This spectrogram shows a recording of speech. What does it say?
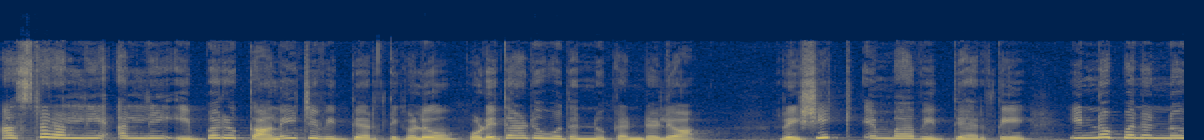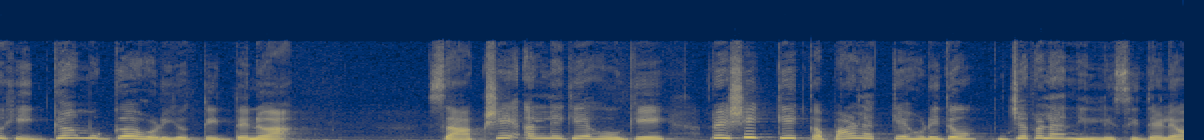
ಅಷ್ಟರಲ್ಲಿ ಅಲ್ಲಿ ಇಬ್ಬರು ಕಾಲೇಜು ವಿದ್ಯಾರ್ಥಿಗಳು ಹೊಡೆದಾಡುವುದನ್ನು ಕಂಡಳು. ರಿಷಿಕ್ ಎಂಬ ವಿದ್ಯಾರ್ಥಿ ಇನ್ನೊಬ್ಬನನ್ನು ಹಿಗ್ಗಾಮುಗ್ಗ ಹೊಡೆಯುತ್ತಿದ್ದನು. ಸಾಕ್ಷಿ ಅಲ್ಲಿಗೆ ಹೋಗಿ ರಿಷಿಕ್ಗೆ ಕಪಾಳಕ್ಕೆ ಹೊಡೆದು ಜಗಳ ನಿಲ್ಲಿಸಿದಳು.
